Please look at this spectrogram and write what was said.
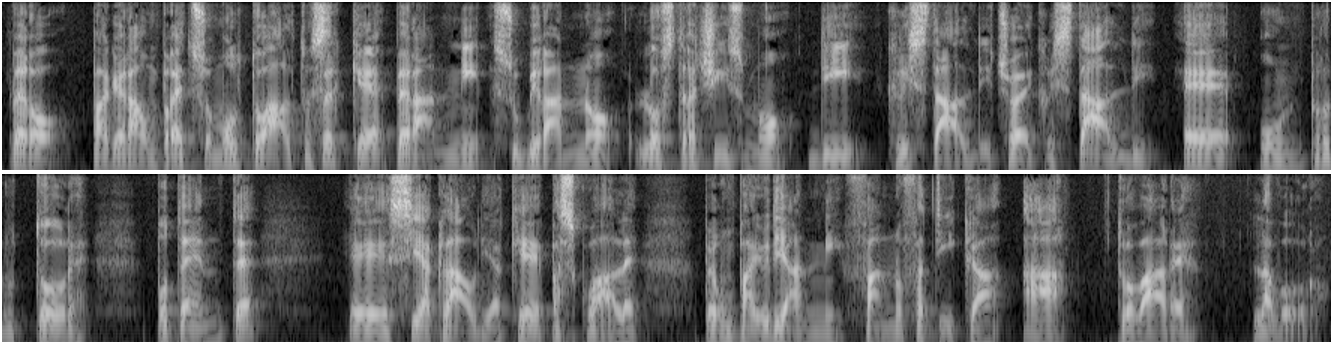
Però pagherà un prezzo molto alto perché per anni subiranno l'ostracismo di Cristaldi, cioè Cristaldi è un produttore potente e sia Claudia che Pasquale per un paio di anni fanno fatica a trovare lavoro.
